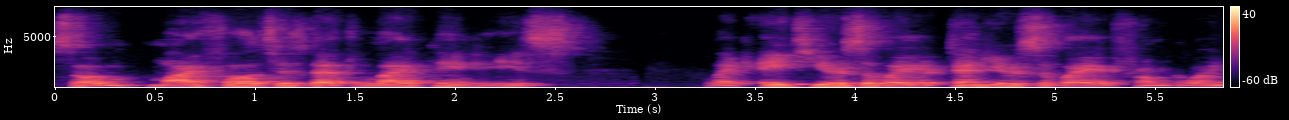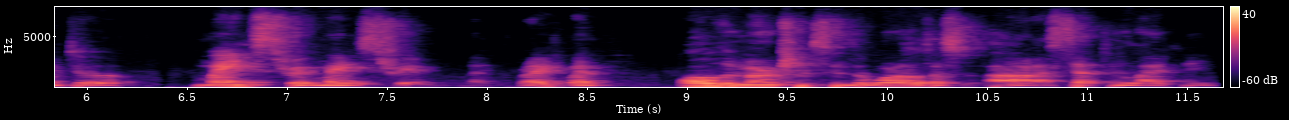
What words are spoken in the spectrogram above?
So my thoughts is that Lightning is like eight years away or ten years away from going to mainstream mainstream, like, right when all the merchants in the world are accepting Lightning.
